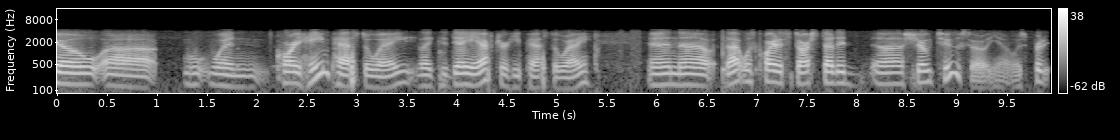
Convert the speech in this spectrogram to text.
show uh, when Corey Haim passed away, like the day after he passed away, and uh, that was quite a star-studded uh, show too. So you know it was pretty.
